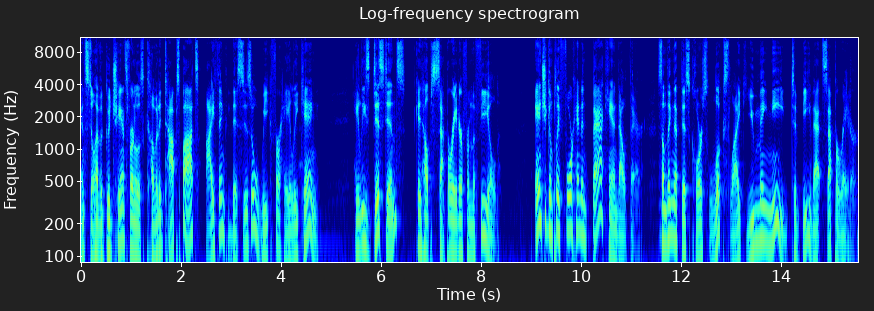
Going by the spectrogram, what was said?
and still have a good chance for one of those coveted top spots, I think this is a week for Hailey King. Hailey's distance can help separate her from the field. And she can play forehand and backhand out there, something that this course looks like you may need to be that separator.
